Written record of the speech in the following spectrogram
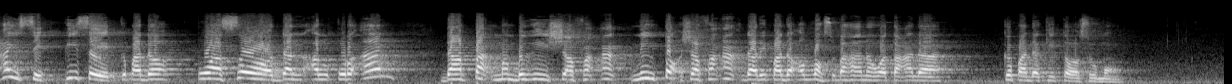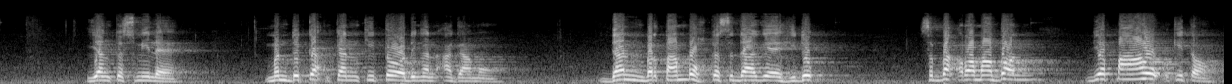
haisit, pisit kepada puasa dan Al-Quran dapat memberi syafaat, minta syafaat daripada Allah Subhanahu Wa Ta'ala kepada kita semua. Yang kesembilan, mendekatkan kita dengan agama dan bertambah kesedaran hidup. Sebab Ramadan dia pauk kita.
